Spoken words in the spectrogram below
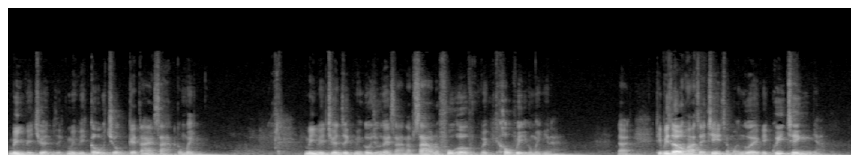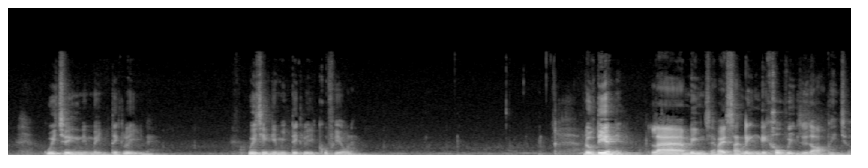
Mình phải chuyển dịch. Mình phải cấu trúc cái tài sản của mình. Mình phải chuyển dịch, mình cấu trúc tài sản làm sao nó phù hợp với cái khẩu vị của mình như này. Đấy. thì bây giờ hòa sẽ chỉ cho mọi người cái quy trình nhé quy trình để mình tích lũy này. Quy trình để mình tích lũy cổ phiếu này. Đầu tiên ấy, là mình sẽ phải xác định cái khẩu vị rủi ro của mình trước.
